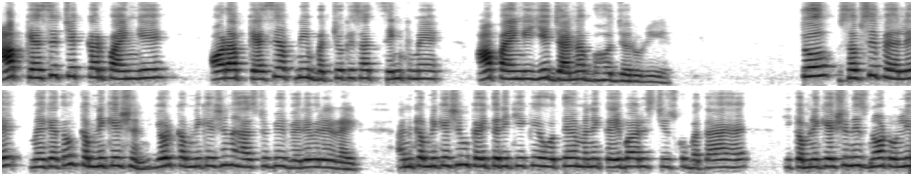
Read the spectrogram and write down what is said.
आप कैसे चेक कर पाएँगे और आप कैसे अपने बच्चों के साथ सिंक में आ पाएँगे, ये जानना बहुत ज़रूरी है। तो सबसे पहले मैं कहता हूँ communication your communication has to be very very right and communication कई तरीके के होते हैं। मैंने कई बार इस चीज़ को बताया है कि communication is not only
